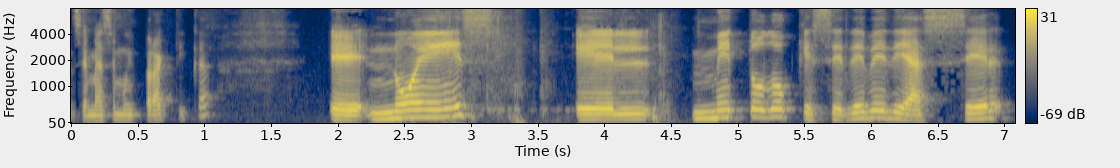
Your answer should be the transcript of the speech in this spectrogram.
se me hace muy práctica, eh, no es el método que se debe de hacer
